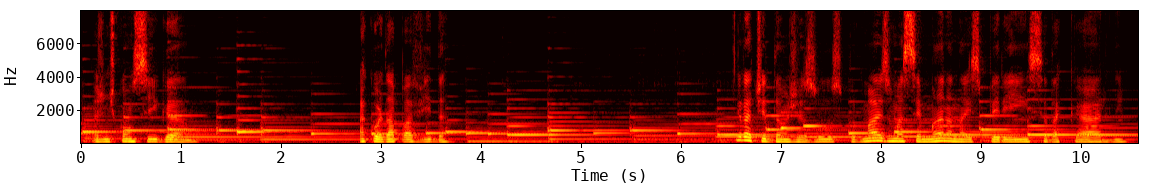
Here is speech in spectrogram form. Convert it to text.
a gente consiga acordar para a vida. Gratidão, Jesus, por mais uma semana na experiência da carne.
